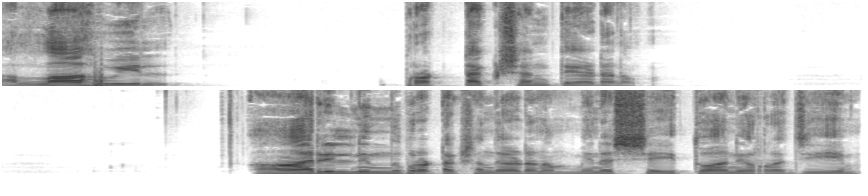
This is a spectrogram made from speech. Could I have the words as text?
അള്ളാഹുവിൽ പ്രൊട്ടക്ഷൻ തേടണം. ആരിൽ നിന്ന് പ്രൊട്ടക്ഷൻ തേടണം? മിന ഷെയ്ത്വാൻ റജീം.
